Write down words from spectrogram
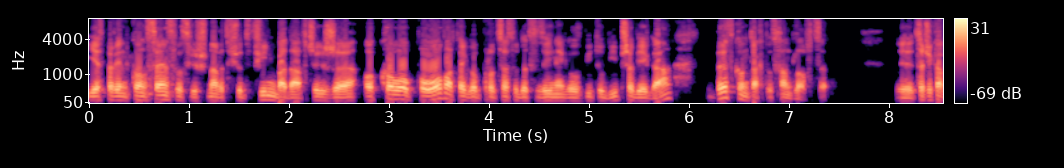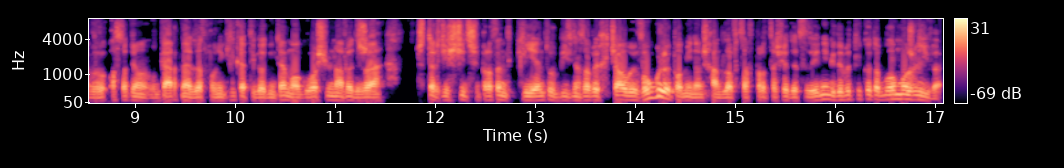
jest pewien konsensus już nawet wśród firm badawczych, że około połowa tego procesu decyzyjnego w B2B przebiega bez kontaktu z handlowcem. Y, co ciekawe, ostatnio Gartner dosłownie kilka tygodni temu ogłosił nawet, że 43% klientów biznesowych chciałoby w ogóle pominąć handlowca w procesie decyzyjnym, gdyby tylko to było możliwe.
